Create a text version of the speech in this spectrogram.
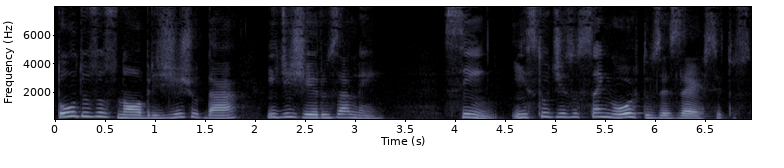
todos os nobres de Judá e de Jerusalém. Sim, isto diz o Senhor dos Exércitos,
